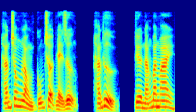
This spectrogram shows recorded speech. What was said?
hắn trong lòng cũng chợt nhảy dựng, hắn thử, tia nắng ban mai.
